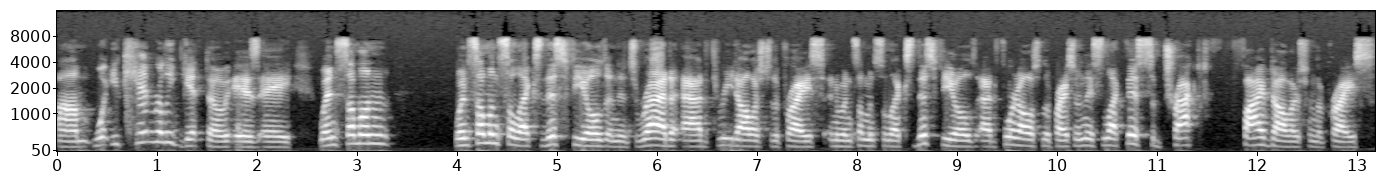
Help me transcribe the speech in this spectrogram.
Um, what you can't really get though is a when someone when someone selects this field and it's red, add three dollars to the price, and when someone selects this field, add four dollars to the price. And when they select this, subtract five dollars from the price.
